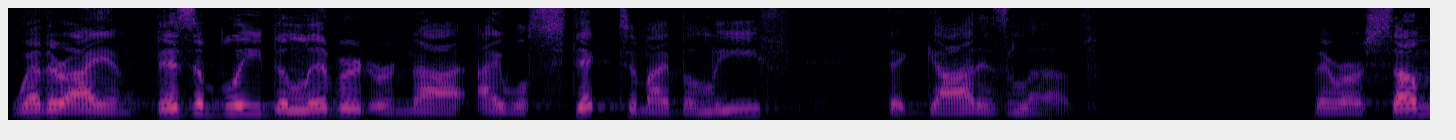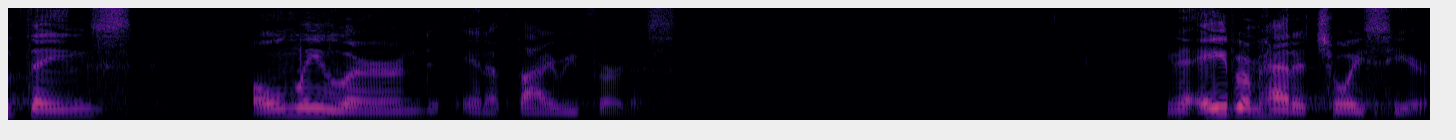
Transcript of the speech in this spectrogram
whether I am visibly delivered or not, I will stick to my belief that God is love. There are some things only learned in a fiery furnace. You know, Abram had a choice here.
